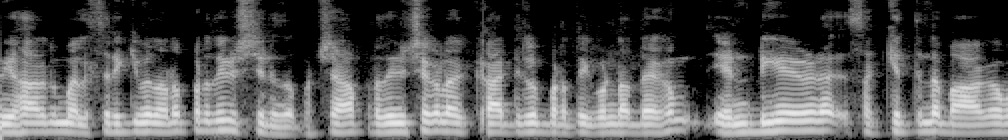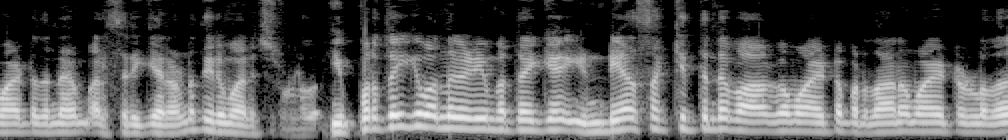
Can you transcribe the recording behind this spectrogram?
ബീഹാറിൽ മത്സരിക്കുമെന്നാണ് പ്രതീക്ഷിച്ചിരുന്നത്. പക്ഷെ ആ പ്രതീക്ഷകളെ കാറ്റിൽ പറത്തിക്കൊണ്ട് അദ്ദേഹം എൻ ഡി എയുടെ സഖ്യത്തിന്റെ ഭാഗമായിട്ട് തന്നെ മത്സരിക്കാനാണ് തീരുമാനിച്ചിട്ടുള്ളത്. ഇപ്പുറത്തേക്ക് വന്നു കഴിയുമ്പോഴത്തേക്ക് ഇന്ത്യ സഖ്യത്തിന്റെ ഭാഗമായിട്ട് പ്രധാനമായിട്ടുള്ളത്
